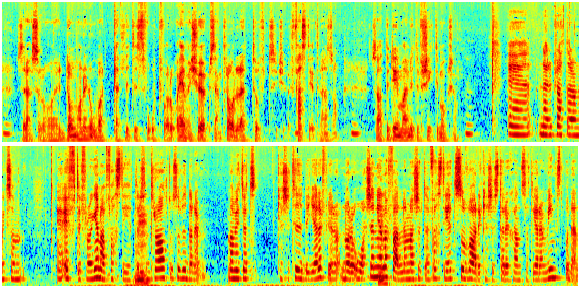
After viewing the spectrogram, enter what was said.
Mm. sådär. Så då, de har det nog varit lite svårt för och även köpcentra har det rätt tufft. Fastigheterna alltså. Mm. Så att det är man lite försiktig med också. Eh, när du pratar om liksom, eh, efterfrågan av fastigheter Mm. centralt och så vidare. Man vet ju att kanske tidigare, flera, några år sedan i Mm. alla fall, när man köpte en fastighet så var det kanske större chans att göra en vinst på den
